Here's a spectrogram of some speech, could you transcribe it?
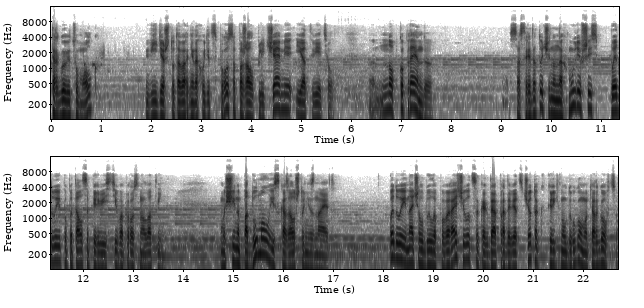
Торговец умолк. Видя, что товар не находит спроса, пожал плечами и ответил. «Нопко пренду». Сосредоточенно нахмурившись, Пэдуэй попытался перевести вопрос на латынь. Мужчина подумал и сказал, что не знает. Пэдуэй начал было поворачиваться, когда продавец четок крикнул другому торговцу.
